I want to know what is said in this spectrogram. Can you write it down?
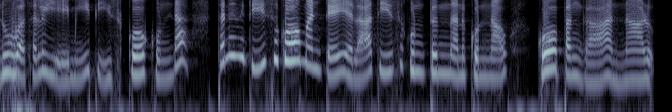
నువ్వు అసలు ఏమీ తీసుకోకుండా తనని తీసుకోమంటే ఎలా తీసుకుంటుందనుకున్నావు? కోపంగా అన్నాడు.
